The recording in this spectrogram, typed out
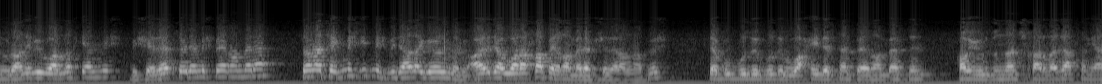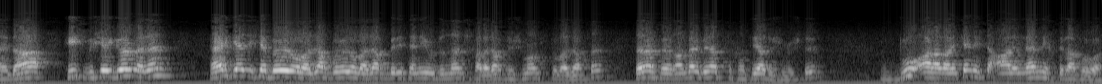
nurani bir varlık gelmiş. Bir şeyler söylemiş peygambere. Sonra çekmiş gitmiş bir daha da görülmemiş. Ayrıca Varaka peygambere bir şeyler anlatmış. İşte bu budur budur vahidir sen peygambersin. Kav yurdundan çıkarılacaksın. Yani daha hiçbir şey görmeden herkes işte böyle olacak böyle olacak. Biri seni yurdundan çıkaracak. Düşman tutulacaksın. Zaten peygamber biraz sıkıntıya düşmüştü. Bu aradayken işte alimlerin ihtilafı var.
